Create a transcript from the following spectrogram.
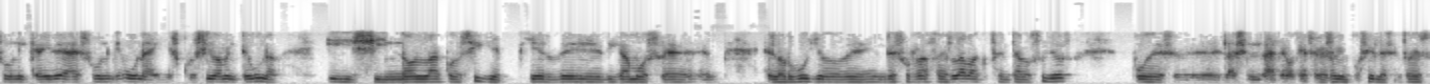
su única idea es una y exclusivamente una, y si no la consigue pierde, digamos, eh, el orgullo de, su raza eslava frente a los suyos, pues eh, las, negociaciones son imposibles. Entonces,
